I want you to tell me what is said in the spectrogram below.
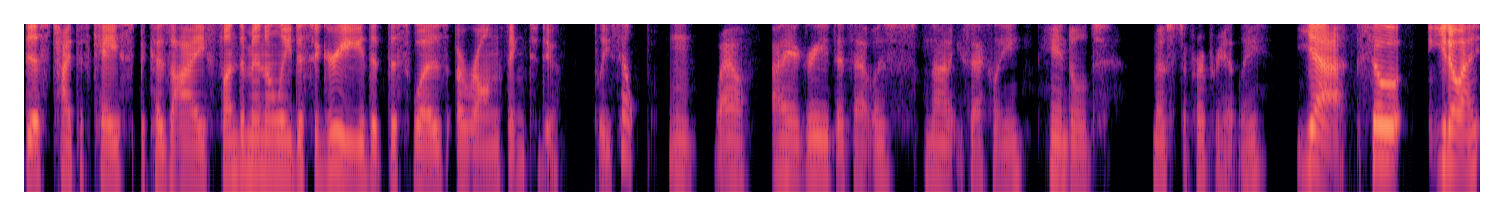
this type of case because I fundamentally disagree that this was a wrong thing to do. Please help. Mm, wow. I agree that that was not exactly handled most appropriately. Yeah. So, you know, I,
